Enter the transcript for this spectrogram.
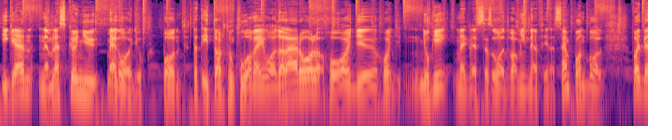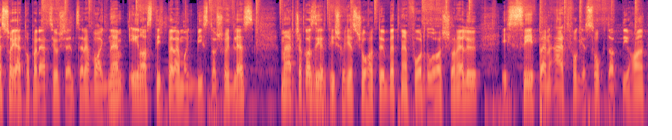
igen, nem lesz könnyű, megoldjuk. Pont. Tehát itt tartunk Huawei oldaláról, hogy, hogy nyugi, meg lesz ez oldva mindenféle szempontból, vagy lesz saját operációs rendszere, vagy nem. Én azt tippelem, hogy biztos, hogy lesz. Már csak azért is, hogy ez soha többet nem fordulhasson elő, és szépen át fogja szoktatni, ha,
